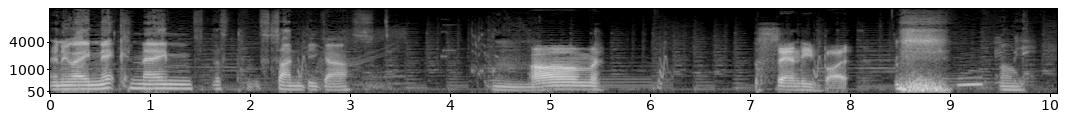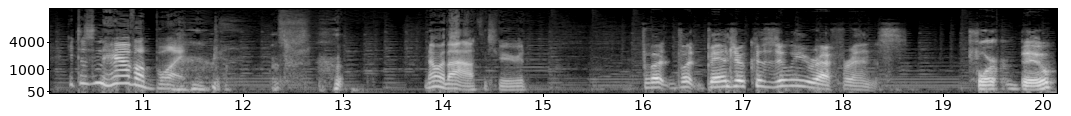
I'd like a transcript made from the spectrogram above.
Anyway, nickname the Sandygast. Hmm. Um. Sandy butt. oh. it doesn't have a butt. No, with that attitude. But but Banjo Kazooie reference. Fort Boo.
